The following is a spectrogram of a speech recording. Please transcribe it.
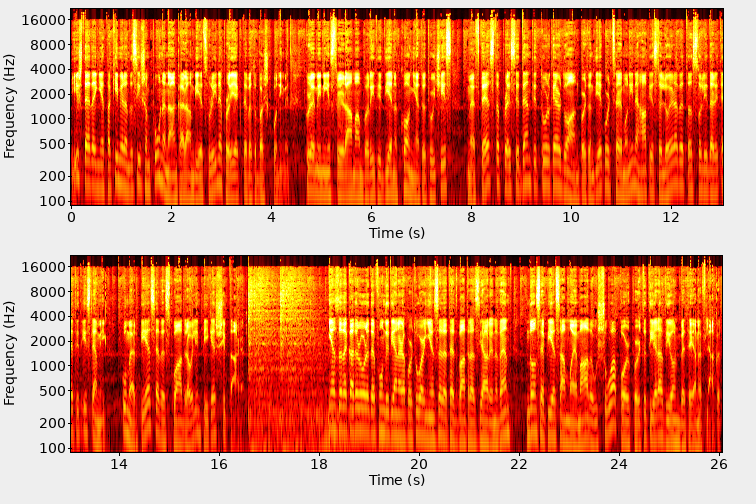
ishte edhe një takim i rëndësishëm pune në Ankara mbi ecurinë e projekteve të bashkëpunimit. Kryeministri Rama mbërriti dje në Konja të Turqisë me ftesë të presidentit turk Erdogan për të ndjekur ceremoninë e hapjes së Lojërave të Solidaritetit Islamik, ku merr pjesë edhe skuadra olimpike shqiptare. 24 orët e fundit janë raportuar 28 vatra zjarri në vend, ndonëse pjesa më e madhe u shua, por për të tjera vijon beteja me flakët.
